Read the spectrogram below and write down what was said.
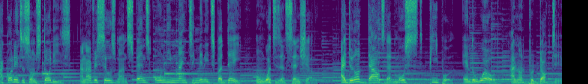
according to some studies, an average salesman spends only 90 minutes per day on what is essential. I do not doubt that most people in the world are not productive.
